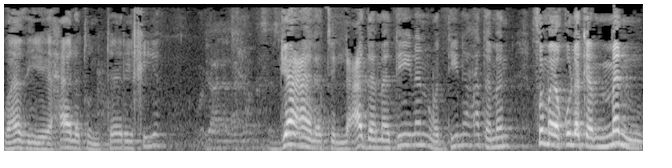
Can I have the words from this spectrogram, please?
وهذه حالة تاريخية. جعلت العدم دينا والدين عدما. ثم يقول لك من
